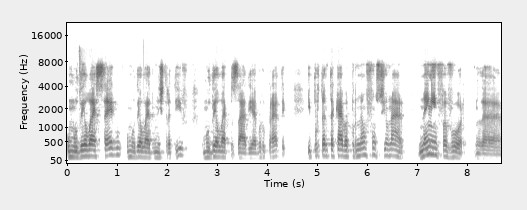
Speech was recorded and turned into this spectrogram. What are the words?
o modelo é cego, o modelo é administrativo, o modelo é pesado e é burocrático e, portanto, acaba por não funcionar nem em favor da,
